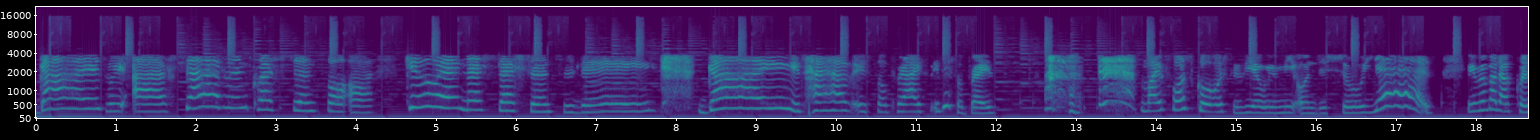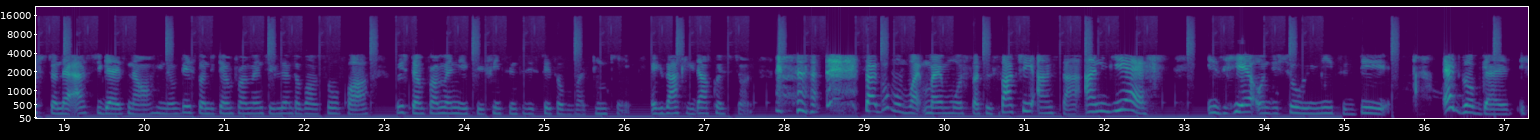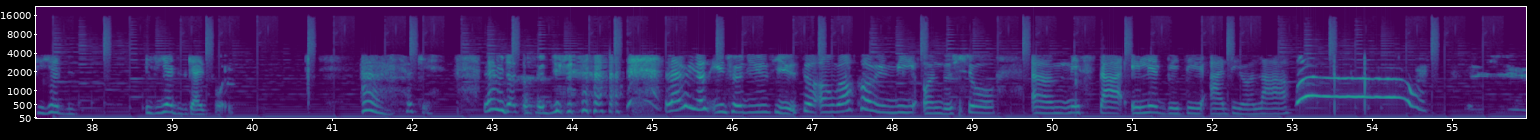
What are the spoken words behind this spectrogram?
Guys, we have seven questions for our Q&A session today. Guys, I have a surprise. Is it a surprise? My first co-host is here with me on the show. Yes. Remember that question that I asked you guys now, you know, based on the temperament you learned about so far, which temperament needs to fit into the space of overthinking? Exactly that question. so I got my, my most satisfactory answer, and yes, is here on the show with me today. Heads up, guys, if you hear this, if you hear this guy's voice. okay let me just introduce let me just introduce you so um welcoming me on the show um mr elegbede adeola Woo!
